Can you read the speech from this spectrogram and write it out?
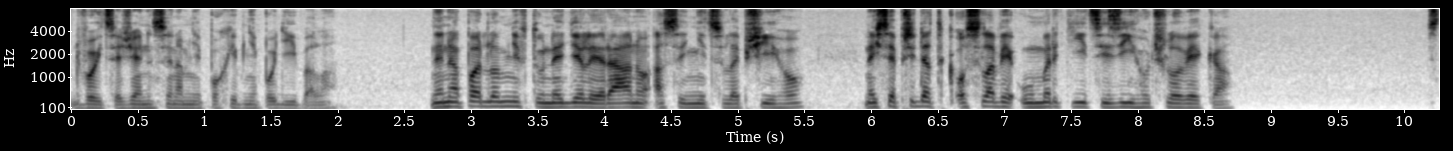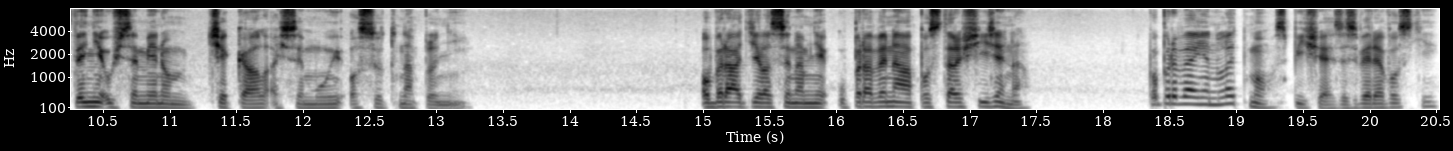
Dvojce žen se na mě pochybně podívala. Nenapadlo mě v tu neděli ráno asi nic lepšího, než se přidat k oslavě úmrtí cizího člověka. Stejně už jsem jenom čekal, až se můj osud naplní. Obrátila se na mě upravená postarší žena. Poprvé jen letmo, spíše ze zvědavosti,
